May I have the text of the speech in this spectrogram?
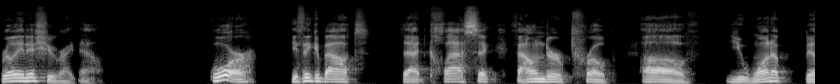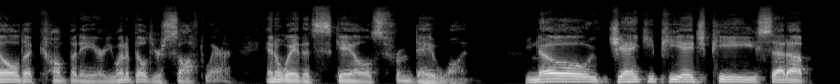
really an issue right now. Or you think about that classic founder trope of you want to build a company or you want to build your software in a way that scales from day one. No janky PHP setup.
